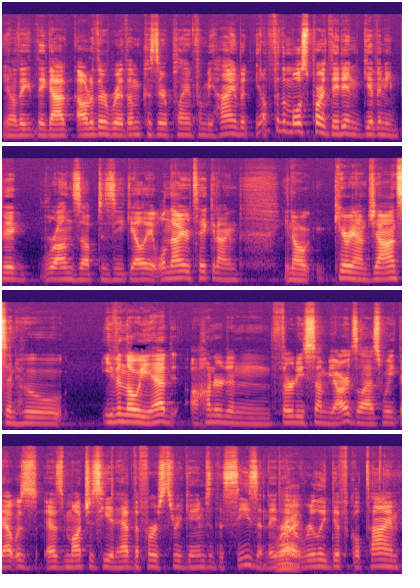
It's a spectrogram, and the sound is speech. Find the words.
You know, they, they got out of their rhythm because they were playing from behind, but you know, for the most part, they didn't give any big runs up to Zeke Elliott. Well, now you're taking on, you know, on Johnson, who even though he had 130 some yards last week, that was as much as he had had the first three games of the season. They've right. had a really difficult time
